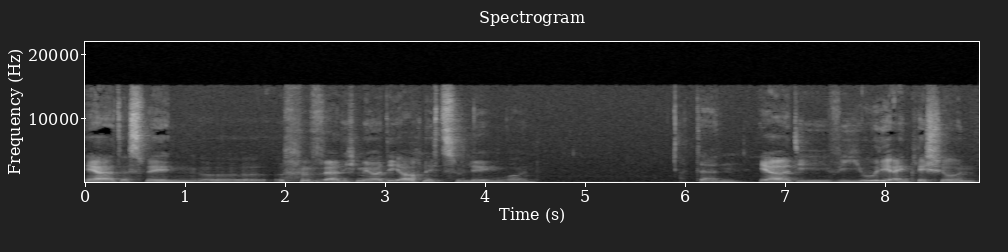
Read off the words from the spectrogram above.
ja, deswegen äh, werde ich mir die auch nicht zulegen wollen. Dann, ja, die Wii U, die eigentlich schon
